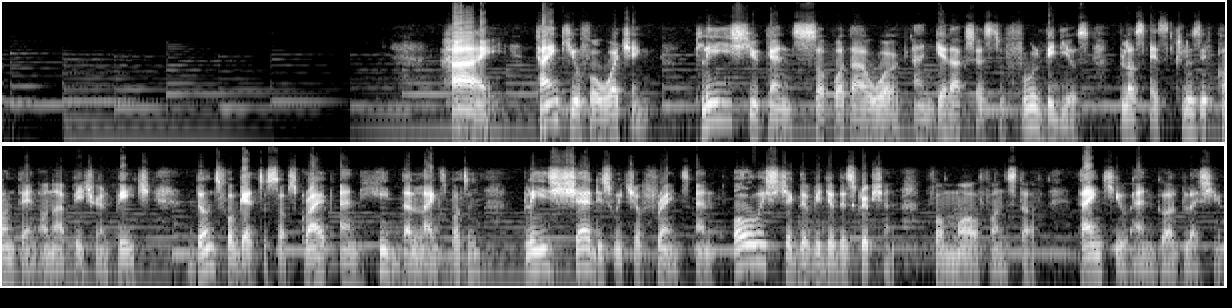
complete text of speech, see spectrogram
Hi, thank you for watching. Please, you can support our work and get access to full videos plus exclusive content on our Patreon page. Don't forget to subscribe and hit the likes button. Please share this with your friends and always check the video description for more fun stuff. Thank you and God bless you.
